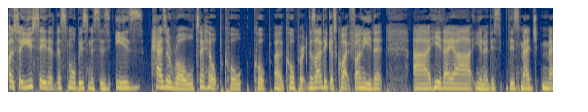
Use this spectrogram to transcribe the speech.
Oh, so you see that the small businesses is has a role to help cor- corp, uh, corporate because I think it's quite funny that uh, here they are, you know, this this mag- ma-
